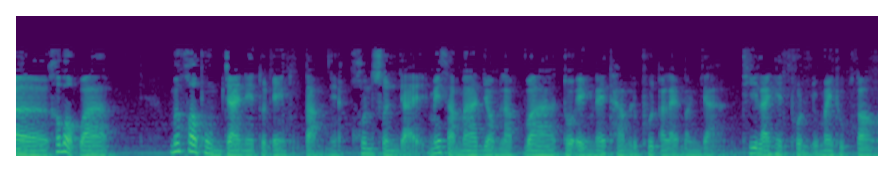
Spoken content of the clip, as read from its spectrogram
เเขาบอกว่า เมื่อความภูมิใจในตนเองตกต่ำเนี่ย คนส่วนใหญ่ไม่สามารถยอมรับว่าตัวเองได้ทำหรือพูดอะไรบางอย่าง ที่ไร้เหตุผลหรือไม่ถูกต้อง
